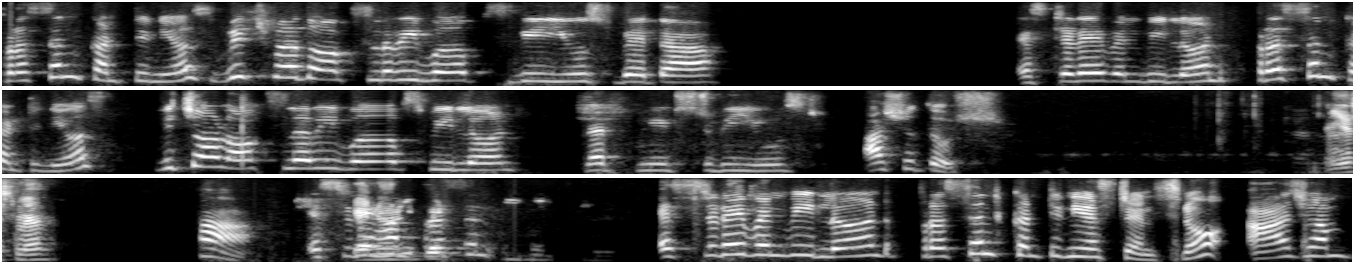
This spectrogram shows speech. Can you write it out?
present continuous. Which were the auxiliary verbs we used, beta? Yesterday, when we learned present continuous, which all auxiliary verbs we learned that needs to be used? Ashutosh. Yes, ma'am. Huh. Yesterday, you present, yesterday when we learned present continuous tense, no? आज हम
